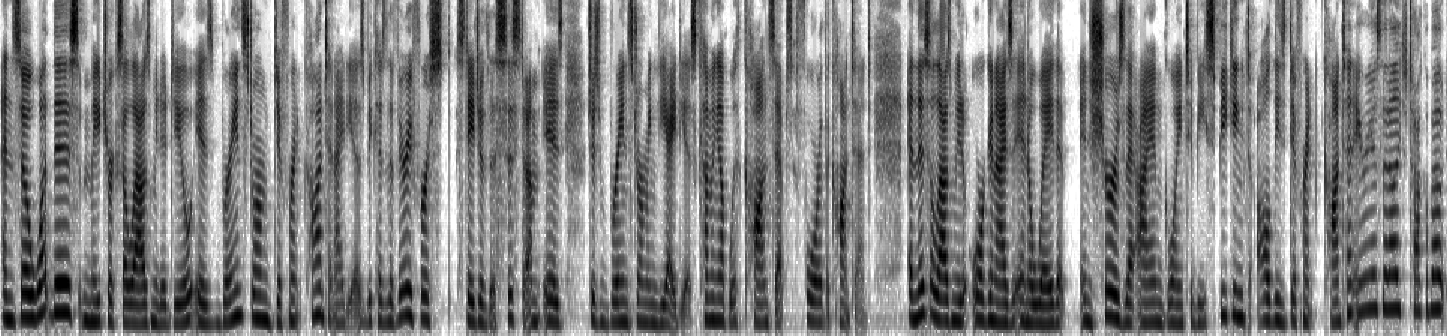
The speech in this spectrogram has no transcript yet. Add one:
And so what this matrix allows me to do is brainstorm different content ideas because the very very first stage of this system is just brainstorming the ideas, coming up with concepts for the content. And this allows me to organize it in a way that ensures that I am going to be speaking to all these different content areas that I like to talk about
